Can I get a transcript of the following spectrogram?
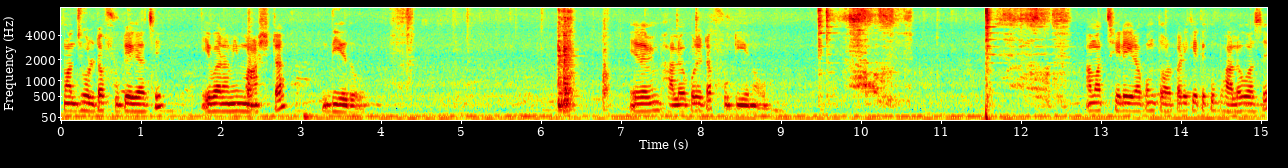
আমার ঝোলটা ফুটে গেছে, এবার আমি মাছটা দিয়ে দেবো। এবার আমি ভালো করে এটা ফুটিয়ে নেব। আমার ছেলে এরকম তরকারি খেতে খুব ভালোবাসে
